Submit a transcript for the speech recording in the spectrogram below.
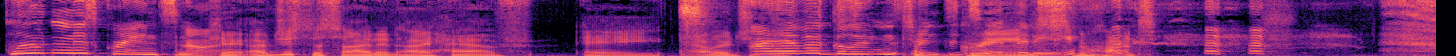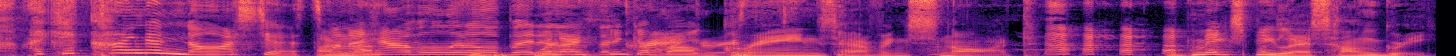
Gluten is grain snot. Okay, I've just decided I have a allergy. I have a gluten to grain sensitivity. snot. I get kind of nauseous when not- I have a little bit when I think about grains having snot, it makes me less hungry.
